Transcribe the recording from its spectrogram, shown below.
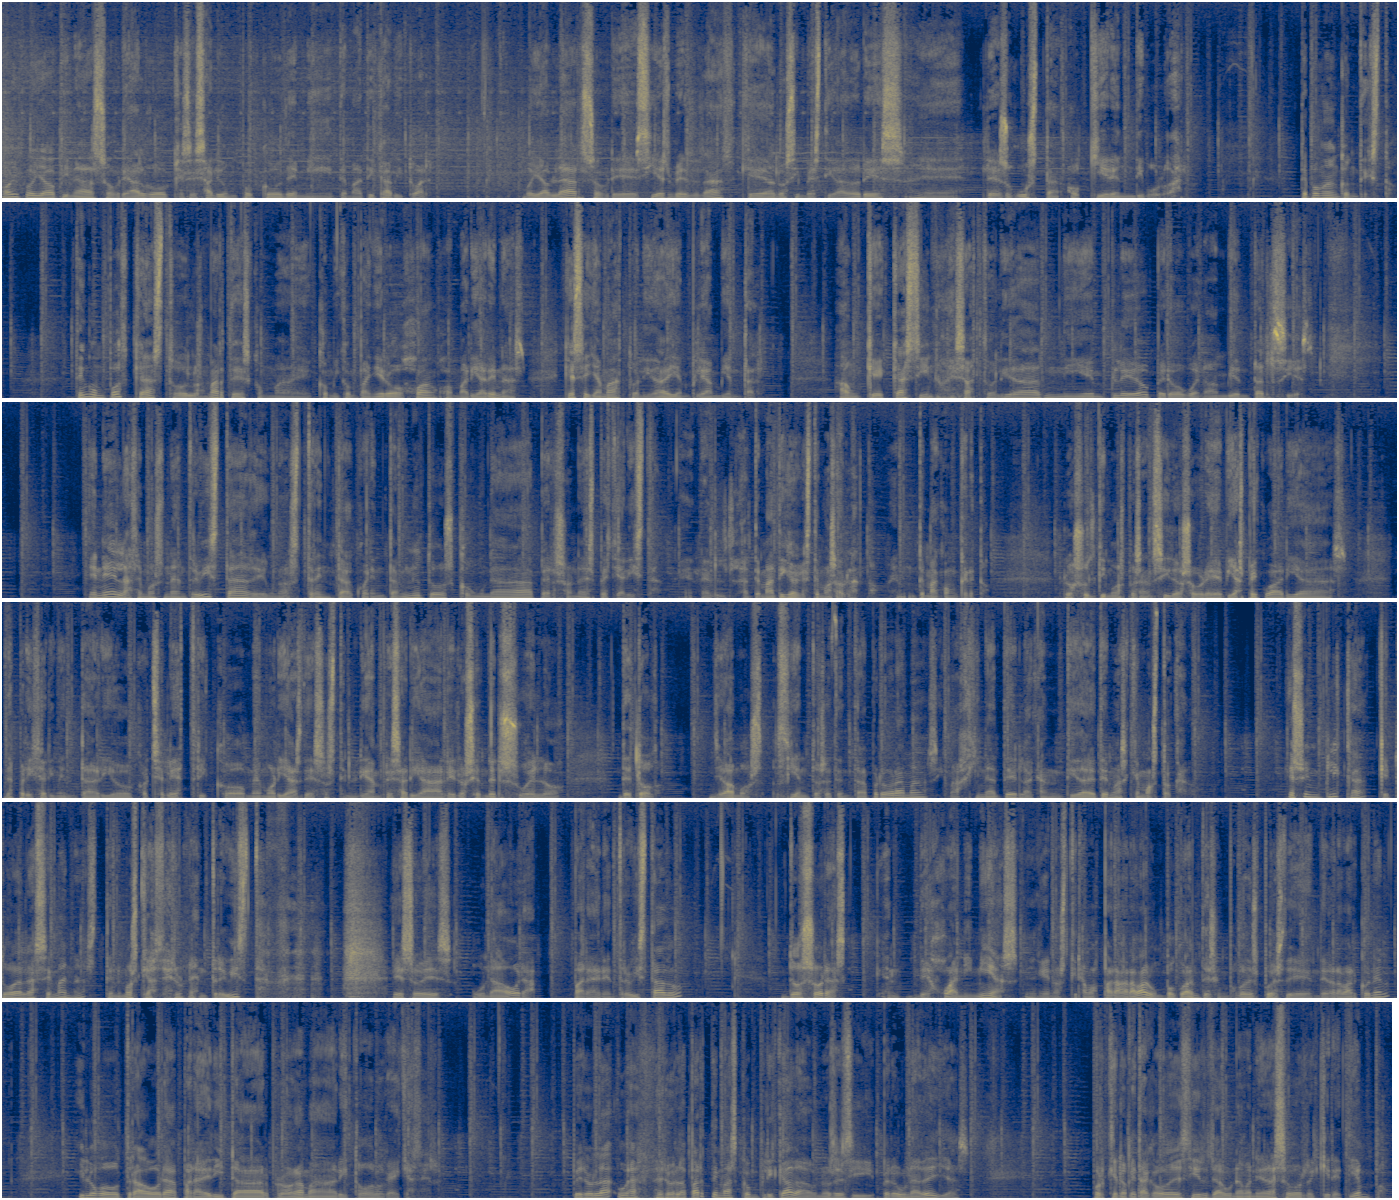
Hoy voy a opinar sobre algo que se sale un poco de mi temática habitual. Voy a hablar sobre si es verdad que a los investigadores eh, les gusta o quieren divulgar. Te pongo en contexto. Tengo un podcast todos los martes con, con mi compañero Juan, Juan María Arenas, que se llama Actualidad y Empleo Ambiental. Aunque casi no es actualidad ni empleo, pero bueno, ambiental sí es. En él hacemos una entrevista de unos 30 a 40 minutos con una persona especialista en la temática que estemos hablando, en un tema concreto. Los últimos pues han sido sobre vías pecuarias, desperdicio alimentario, coche eléctrico, memorias de sostenibilidad empresarial, erosión del suelo, de todo. Llevamos 170 programas, imagínate la cantidad de temas que hemos tocado. Eso implica que todas las semanas tenemos que hacer una entrevista. Eso es una hora para el entrevistado, dos horas de Juan y mías que nos tiramos para grabar un poco antes y un poco después de, grabar con él, y luego otra hora para editar, programar y todo lo que hay que hacer. Pero la, pero la parte más complicada, o no sé si, pero una de ellas, porque lo que te acabo de decir de alguna manera solo requiere tiempo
